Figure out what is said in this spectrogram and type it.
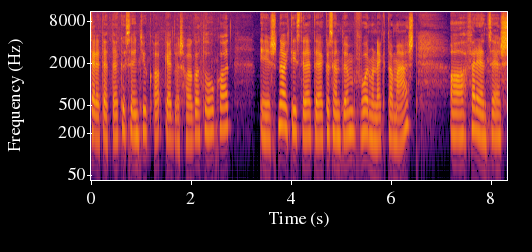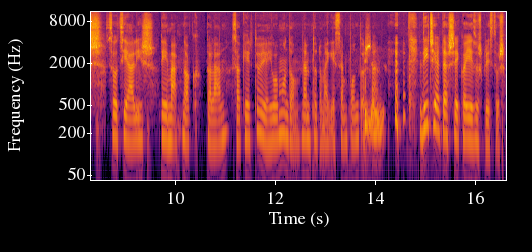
Szeretettel köszöntjük a kedves hallgatókat, és nagy tisztelettel köszöntöm Formanek Tamást, a Ferences szociális témáknak talán szakértője, jól mondom? Nem tudom egészen pontosan. Dicsértessék a Jézus Krisztus!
